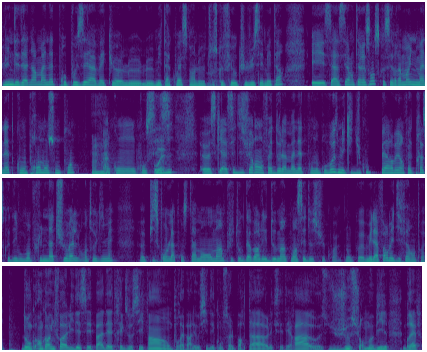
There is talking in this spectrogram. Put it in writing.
l'une des dernières manettes proposées avec euh, le, le MetaQuest, enfin le, tout ce que fait Oculus et Meta, et c'est assez intéressant parce que c'est vraiment une manette qu'on prend dans son poing, mhm. hein, qu'on saisit, euh, ce qui est assez différent en fait de la manette qu'on nous propose, mais qui du coup permet en fait presque des mouvements plus naturels entre guillemets, euh, puisqu'on l'a constamment en main plutôt que d'avoir les deux mains coincées dessus, quoi. Donc, mais la forme est différente, ouais. Donc encore une fois, l'idée c'est pas d'être exhaustif. Hein. On pourrait parler aussi des consoles portables, etc., du jeu sur mobile. Bref,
